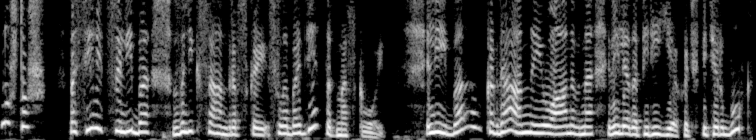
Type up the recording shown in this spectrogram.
Ну что ж, поселиться либо в Александровской слободе под Москвой, либо, когда Анна Иоанновна велела переехать в Петербург,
